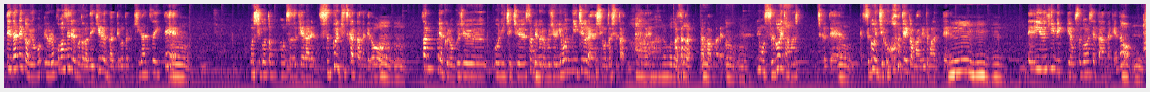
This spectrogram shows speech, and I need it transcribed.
って誰かを喜ばせることができるんだってことに気がついて、うん。もう仕事も続けられるすっごいきつかったんだけど、うんうん365日中364日ぐらい仕事してたん。だよね、朝から晩まで。うんうんでもすごい楽しくて、すごい自己肯定感も上げてもらって、うんうんっうんていう日々を過ごしてたんだけど、うんうん。ま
